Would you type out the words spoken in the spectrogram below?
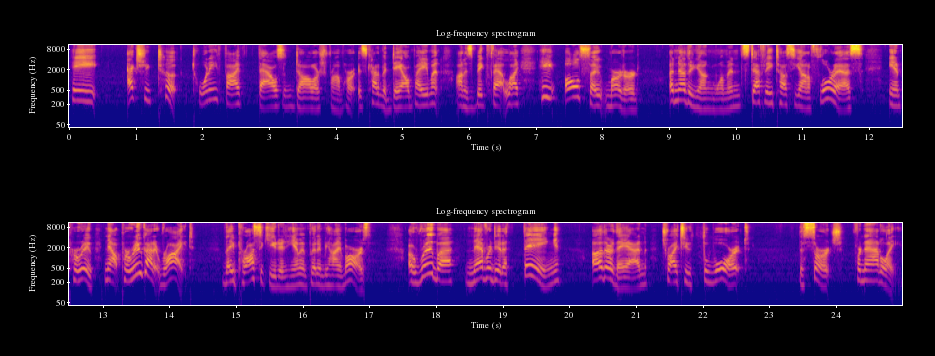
he actually took $25,000 from her It's kind of a down payment on his big fat lie. He also murdered another young woman, Stephany Tatiana Flores, in Peru. Now, Peru got it right. They prosecuted him and put him behind bars. Aruba never did a thing other than try to thwart the search for Natalee.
